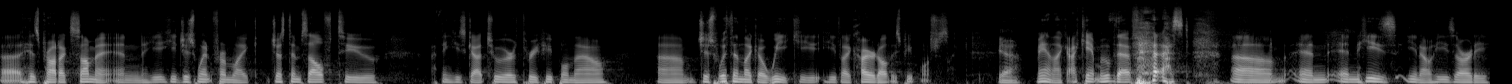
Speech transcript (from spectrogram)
uh, his product summit, and he he just went from like just himself to, I think he's got two or three people now. Um, just within like a week, he he like hired all these people. It's just like, Yeah. man, like I can't move that fast. Um, and and he's you know he's already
